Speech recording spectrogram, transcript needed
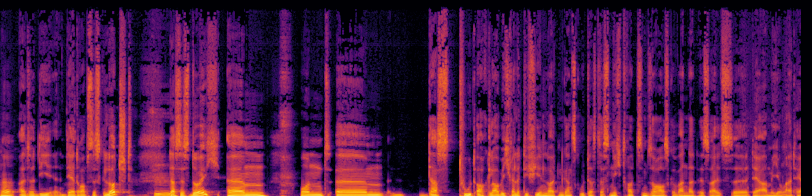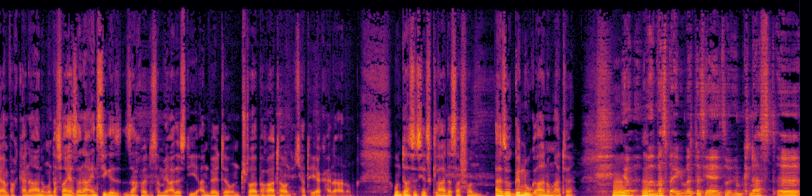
Ne? Also die, der Drops ist gelutscht, mhm. das ist durch. Ähm, und ähm, das tut auch, glaube ich, relativ vielen Leuten ganz gut, dass das nicht trotzdem so rausgewandert ist, als äh, der arme Junge hatte ja einfach keine Ahnung. Und das war ja seine einzige Sache. Das haben ja alles die Anwälte und Steuerberater und ich hatte ja keine Ahnung. Und das ist jetzt klar, dass er schon also genug Ahnung hatte. Ne? Ja, ähm, was, bei, was passiert eigentlich so im Knast äh,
